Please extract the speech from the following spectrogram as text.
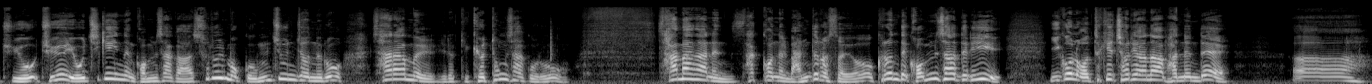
주요 주요 요직에 있는 검사가 술을 먹고 음주운전으로 사람을 이렇게 교통사고로 사망하는 사건을 만들었어요. 그런데 검사들이 이걸 어떻게 처리하나 봤는데, 아,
